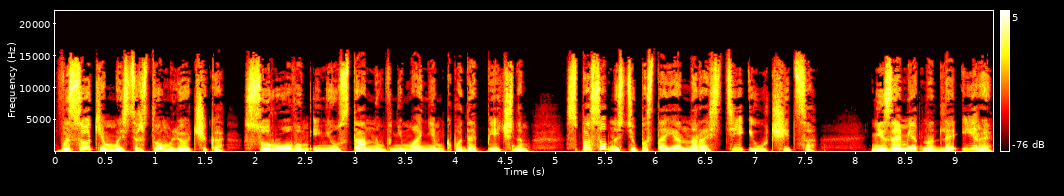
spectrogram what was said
высоким мастерством летчика, суровым и неустанным вниманием к подопечным, способностью постоянно расти и учиться. Незаметно для Иры,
